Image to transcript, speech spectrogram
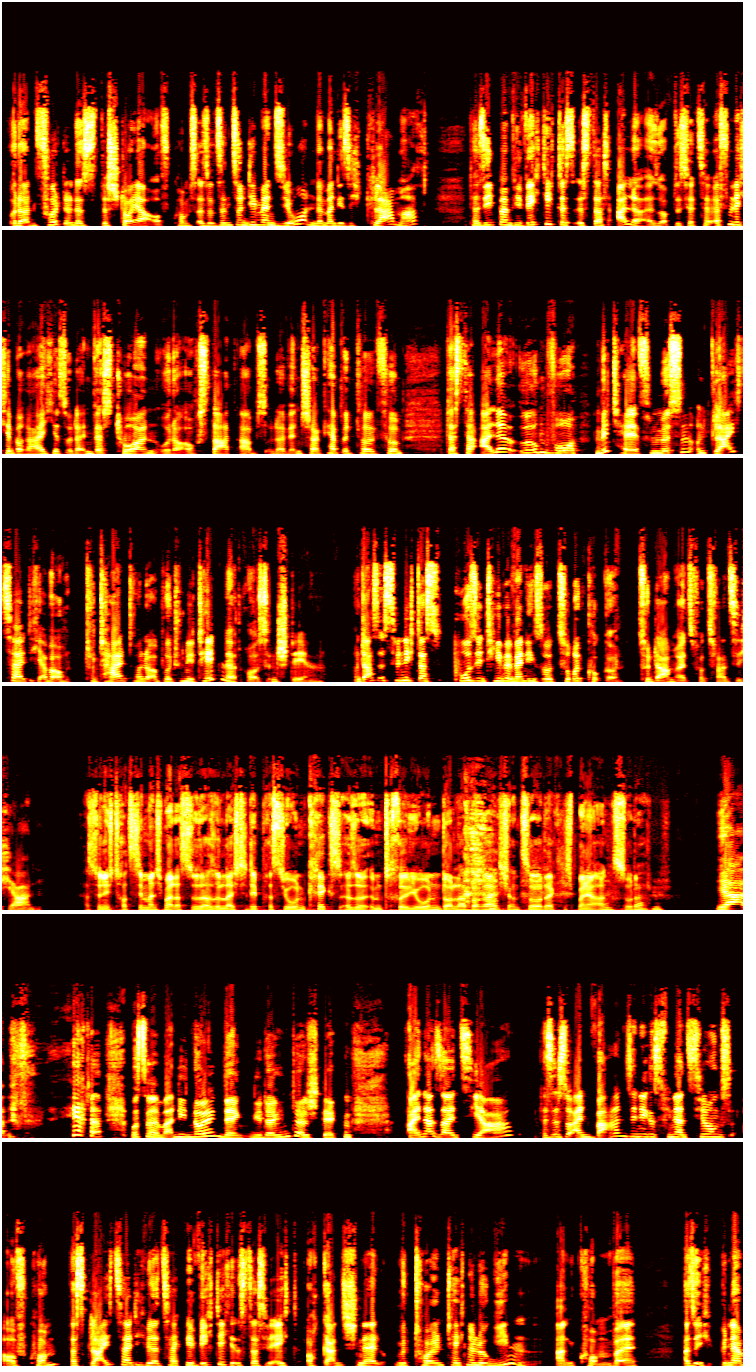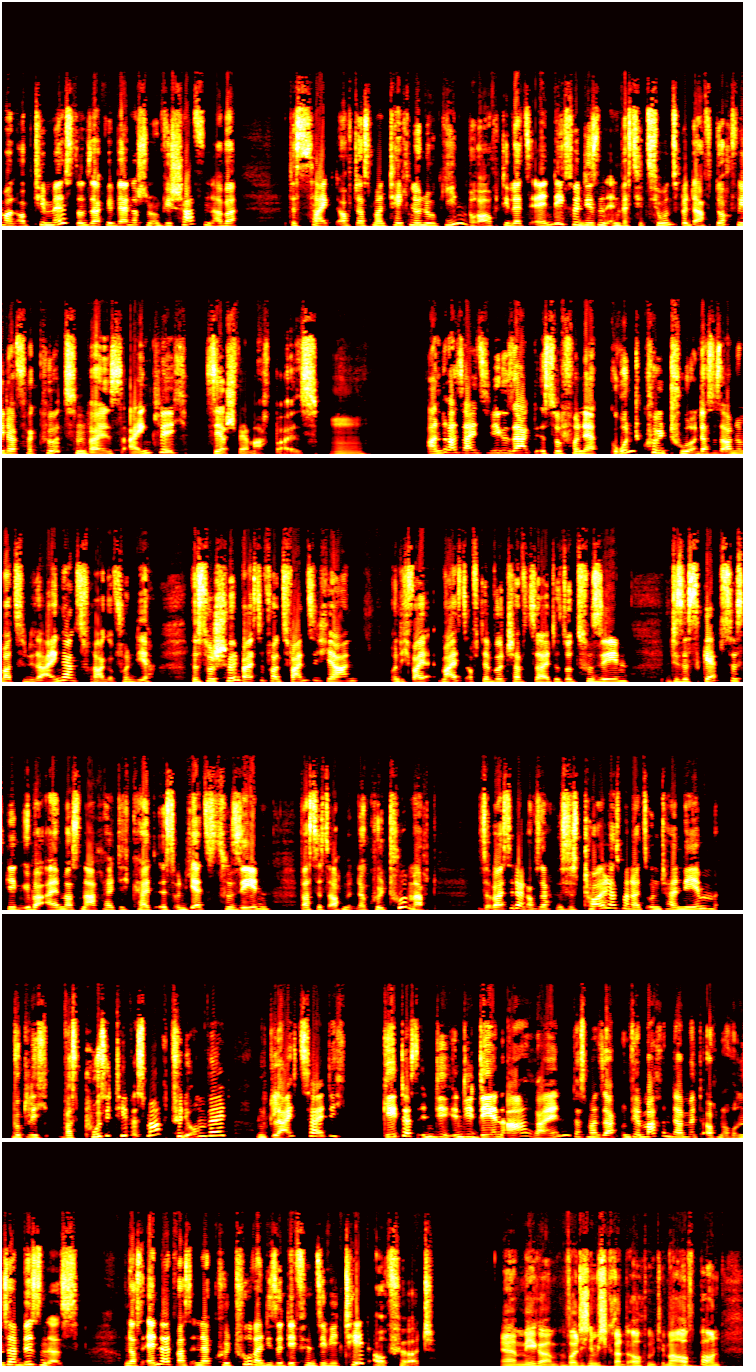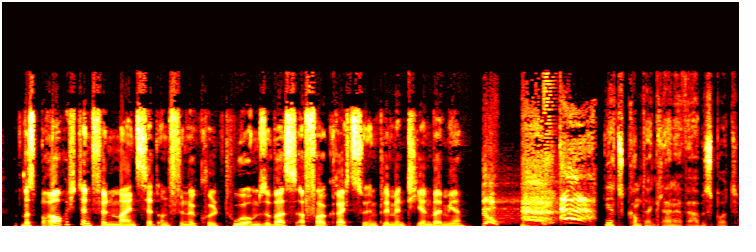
oder ein Viertel des, des Steueraufkommens. Also es sind so Dimensionen, wenn man die sich klar macht, da sieht man, wie wichtig das ist, dass alle, also ob das jetzt der öffentliche Bereich ist oder Investoren oder auch Startups oder Venture Capital Firmen, dass da alle irgendwo mithelfen müssen und gleichzeitig aber auch total tolle Opportunitäten daraus entstehen. Und das ist, finde ich, das Positive, wenn ich so zurückgucke zu damals vor 20 Jahren. Hast du nicht trotzdem manchmal, dass du da so leichte Depressionen kriegst? Also im Trillionen-Dollar-Bereich und so, da kriegt man ja Angst, oder? Ja, ja, da muss man mal an die Nullen denken, die dahinter stecken. Einerseits ja, das ist so ein wahnsinniges Finanzierungsaufkommen, was gleichzeitig wieder zeigt, wie wichtig es ist, dass wir echt auch ganz schnell mit tollen Technologien ankommen. Weil, also ich bin ja immer ein Optimist und sage, wir werden das schon irgendwie schaffen, aber das zeigt auch, dass man Technologien braucht, die letztendlich so diesen Investitionsbedarf doch wieder verkürzen, weil es eigentlich sehr schwer machbar ist. Mhm. Andererseits, wie gesagt, ist so von der Grundkultur, und das ist auch nochmal zu dieser Eingangsfrage von dir, das ist so schön, weißt du, vor 20 Jahren, und ich war meist auf der Wirtschaftsseite, so zu sehen, diese Skepsis gegenüber allem, was Nachhaltigkeit ist, und jetzt zu sehen, was es auch mit einer Kultur macht. So, weißt du, dann auch sagt, es ist toll, dass man als Unternehmen wirklich was Positives macht für die Umwelt und gleichzeitig geht das in die, in die DNA rein, dass man sagt, und wir machen damit auch noch unser Business. Und das ändert was in der Kultur, weil diese Defensivität aufhört. Ja, mega. Wollte ich nämlich gerade auch mit dir mal aufbauen. Was brauche ich denn für ein Mindset und für eine Kultur, um sowas erfolgreich zu implementieren bei mir? Jetzt kommt ein kleiner Werbespot.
